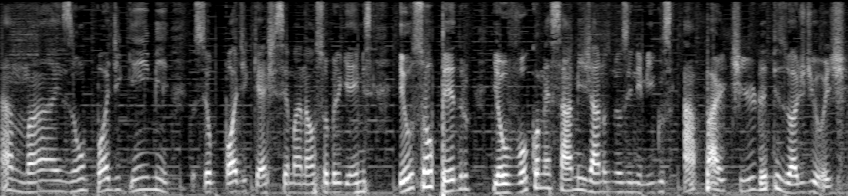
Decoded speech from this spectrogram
a mais um Podgame, o seu podcast semanal sobre games. Eu sou o Pedro e eu vou começar a mijar nos meus inimigos a partir do episódio de hoje.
